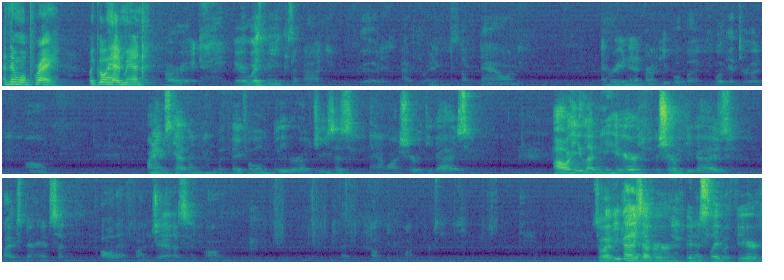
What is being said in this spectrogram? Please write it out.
and then we'll pray. But go ahead, man. All right. Bear with me because I'm not good at writing stuff down and reading it in front of people, but we'll get through it. Um, my name is Kevin. I'm a faithful believer of Jesus, and I want to share with you guys how he led me here to share with you guys my experience and all that fun jazz. Um, so have you guys ever been a slave of fear?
